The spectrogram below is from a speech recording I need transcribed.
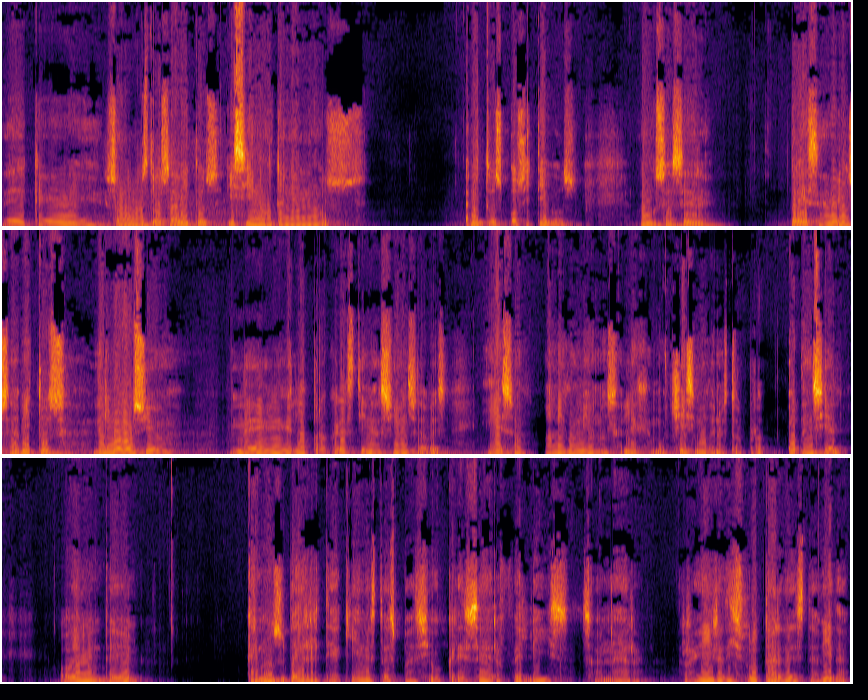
de que son nuestros hábitos y si no tenemos hábitos positivos, vamos a ser presa de los hábitos del ocio, de la procrastinación, ¿sabes? Y eso, amigo mío, nos aleja muchísimo de nuestro potencial. Obviamente, queremos verte aquí en este espacio, crecer, feliz, sanar, reír, disfrutar de esta vida.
